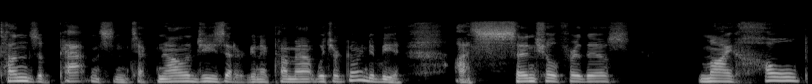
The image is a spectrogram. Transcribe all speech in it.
tons of patents and technologies that are going to come out, which are going to be essential for this. My hope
